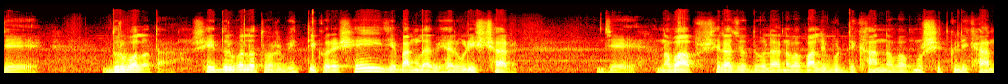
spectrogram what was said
যে দুর্বলতা, সেই দুর্বলতার ভিত্তি করে সেই যে বাংলা বিহার, উড়িষ্যার যে নবাব সিরাজউদ্দৌলা, নবাব আলিবুদ্দি খান, নবাব মুর্শিদকুলি খান,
